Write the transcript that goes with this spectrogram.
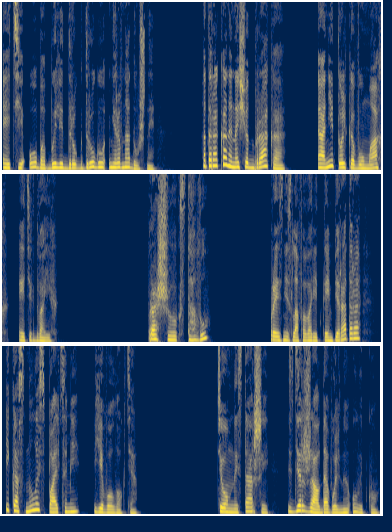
Эти оба были друг к другу неравнодушны — а тараканы насчет брака, они только в умах этих двоих. «Прошу к столу», — произнесла фаворитка императора и коснулась пальцами его локтя. Темный старший сдержал довольную улыбку.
